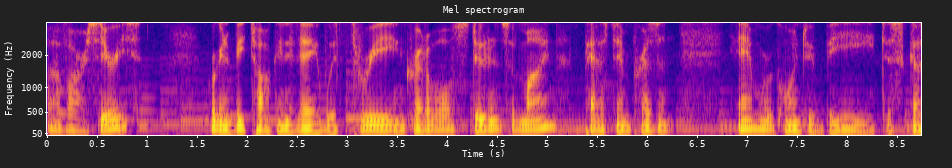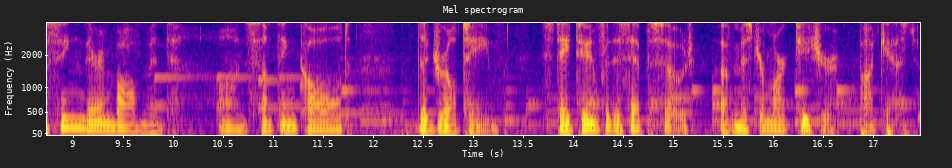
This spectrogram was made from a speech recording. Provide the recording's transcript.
of our series. We're going to be talking today with three incredible students of mine, past and present, and we're going to be discussing their involvement on something called the drill team. Stay tuned for this episode of Mr. Mark Teacher podcast.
